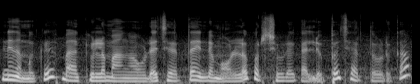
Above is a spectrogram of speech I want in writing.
ഇനി നമുക്ക് ബാക്കിയുള്ള മാങ്ങ കൂടെ ചേർത്ത് അതിന്റെ മുകളിൽ കുറച്ചുകൂടെ കല്ലുപ്പ് ചേർത്ത് കൊടുക്കാം.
